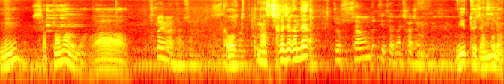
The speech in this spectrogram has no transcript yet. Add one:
Hı? Saplamalı mı? Wow. Tamam sen. Koltuk nasıl çıkacak anne? Dur sen tut yeter ben çıkacağım. Niye tutacağım bunu?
